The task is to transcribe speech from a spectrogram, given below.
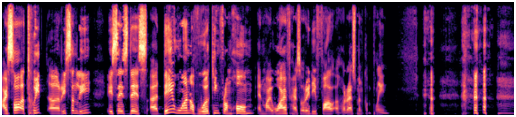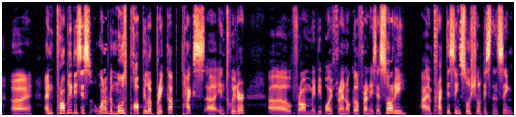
I saw a tweet uh, recently. It says this uh, Day one of working from home, and my wife has already filed a harassment complaint. uh, and probably this is one of the most popular breakup texts uh, in Twitter uh, from maybe boyfriend or girlfriend. It says, Sorry, I am practicing social distancing.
